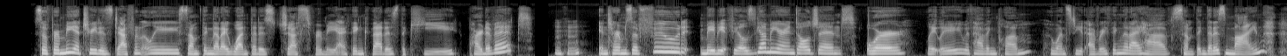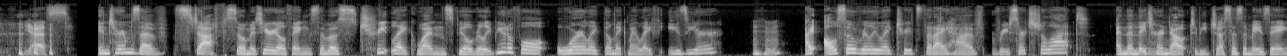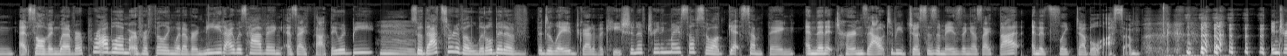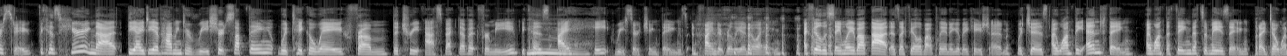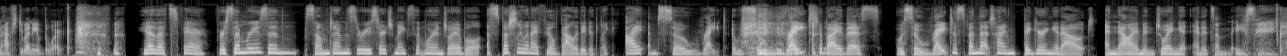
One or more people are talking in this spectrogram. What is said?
So, for me, a treat is definitely something that I want that is just for me. I think that is the key part of it. hmm In terms of food, maybe it feels yummy or indulgent, or lately with having Plum, who wants to eat everything that I have, something that is mine. Yes. In terms of stuff, so material things, the most treat like ones feel really beautiful or like they'll make my life easier. hmm I also really like treats that I have researched a lot and then they turned Mm. out to be just as amazing at solving whatever problem or fulfilling whatever need I was having as I thought they would be. Hmm. So that's sort of a little bit of the delayed gratification of treating myself. So I'll get something and then it turns out to be just as amazing as I thought. And it's like double awesome. Interesting, because hearing that, the idea of having to research something would take away from the treat aspect of it for me because I Mm. hate researching things and find it really annoying. I feel the same way about that as I feel about planning a vacation, which is I want the end thing, I want the thing that's amazing, but I don't want to have to do any of the work. Yeah, that's fair. For some reason, sometimes the research makes it more enjoyable, especially when I feel validated. Like, I am so right. I was so right to buy this. I was so right to spend that time figuring it out. And now I'm enjoying it and it's amazing.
